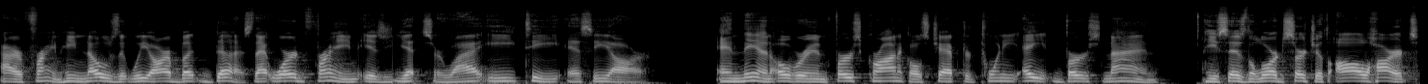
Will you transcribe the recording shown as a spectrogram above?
our frame. He knows that we are but dust. That word frame is yetzer, Y E T S E R. And then over in 1 Chronicles chapter 28, verse 9, he says, The Lord searcheth all hearts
